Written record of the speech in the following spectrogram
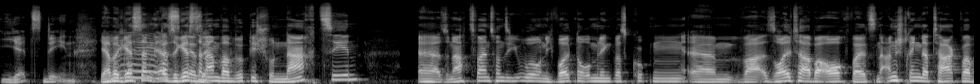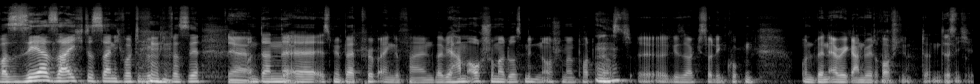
jetzt den. ja, aber gestern, also gestern. Abend war wirklich schon nach 10, äh, also nach 22 Uhr und ich wollte noch unbedingt was gucken. Ähm, war, sollte aber auch, weil es ein anstrengender Tag war, was sehr seichtes sein. Ich wollte wirklich was sehr. Ja, und dann Ja. äh, ist mir Bad Trip eingefallen, weil wir haben auch schon mal, du hast mir den auch schon mal im Podcast Mhm. äh, gesagt, ich soll den gucken. Und wenn Eric Andre draufsteht, dann Das, bin ich.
